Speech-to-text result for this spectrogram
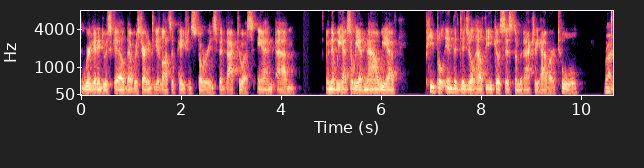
we're getting to a scale that we're starting to get lots of patient stories fed back to us, and um, and then we have so we have now we have people in the digital health ecosystem that actually have our tool, right.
